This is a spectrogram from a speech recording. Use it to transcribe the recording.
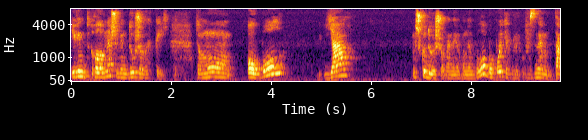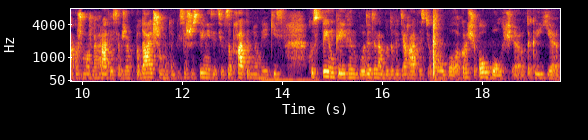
і він головне, що він дуже легкий. Тому All-Ball я шкодую, що в мене його не було, бо потім з ним також можна гратися вже в подальшому, там після 6 місяців, запхати в нього якісь хустинки, і він дитина буде витягати з цього оубола. Коротше, оубол ще отакий є.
